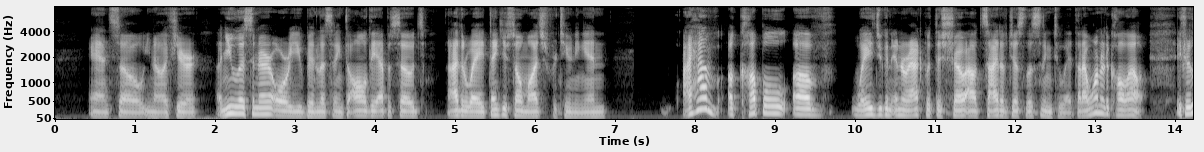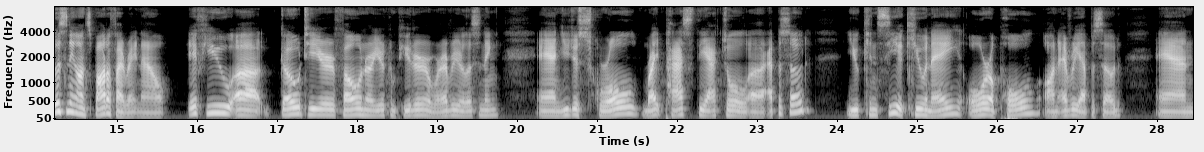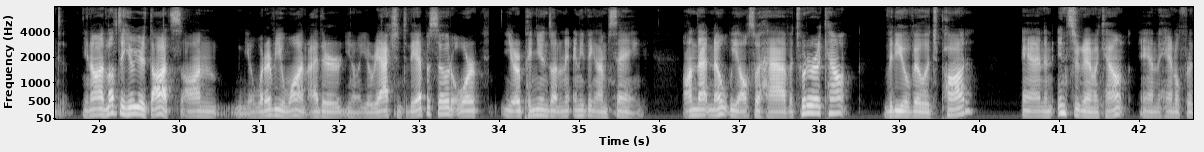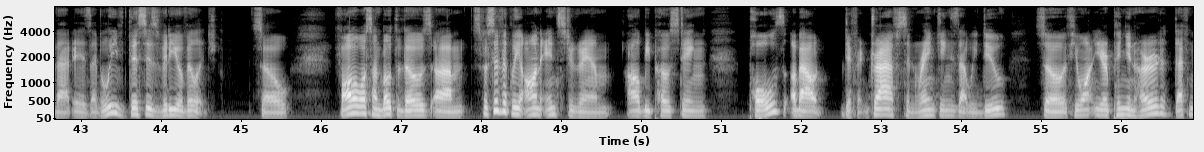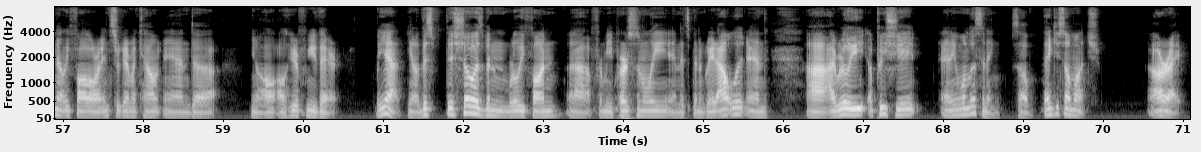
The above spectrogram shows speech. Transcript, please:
And so, you know, if you're a new listener or you've been listening to all the episodes, either way, thank you so much for tuning in. I have a couple of ways you can interact with the show outside of just listening to it that I wanted to call out. If you're listening on Spotify right now, if you uh, go to your phone or your computer or wherever you're listening and you just scroll right past the actual uh, episode, you can see a Q&A or a poll on every episode. And, you know, I'd love to hear your thoughts on you know, whatever you want, either, you know, your reaction to the episode or your opinions on anything I'm saying. On that note, we also have a Twitter account Video Village Pod, and an Instagram account, and the handle for that is, I believe, this is Video Village. So follow us on both of those. Um, specifically on Instagram, I'll be posting polls about different drafts and rankings that we do. So if you want your opinion heard, definitely follow our Instagram account, and uh, you know I'll, I'll, hear from you there. But yeah, you know this this show has been really fun uh, for me personally, and it's been a great outlet, and uh, I really appreciate anyone listening. So thank you so much. All right.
